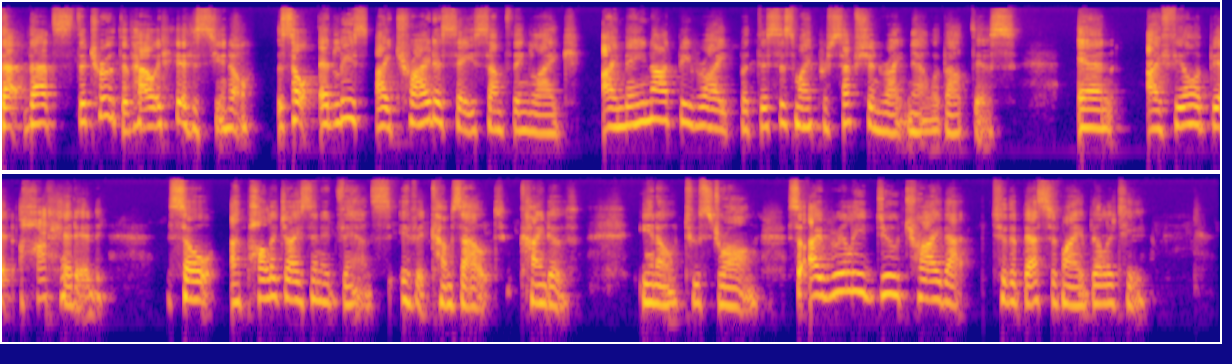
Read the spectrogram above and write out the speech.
That that's the truth of how it is, you know. So at least I try to say something like, I may not be right, but this is my perception right now about this. And I feel a bit hot headed. So I apologize in advance if it comes out kind of, you know, too strong. So I really do try that to the best of my ability.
